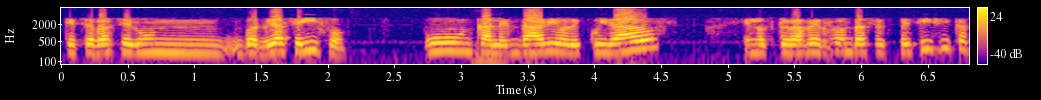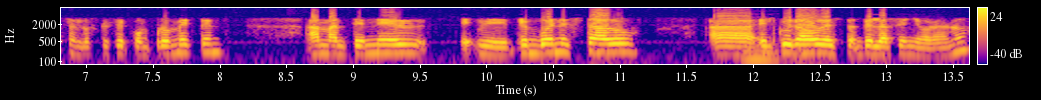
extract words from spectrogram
que se va a hacer un, bueno, ya se hizo un calendario de cuidados en los que va a haber rondas específicas en los que se comprometen a mantener eh, en buen estado el cuidado de, de la señora, ¿no?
